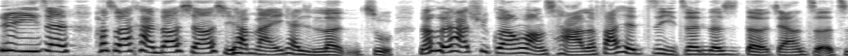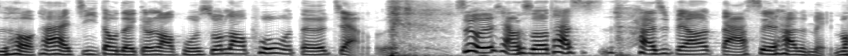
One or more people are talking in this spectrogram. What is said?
因为一正他说他看到消息，他蛮一开始愣住，然后可是他去官网查了，发现自己真的是得奖者之后，他还激动的跟老婆说：“老婆，我得奖了。”所以我就想说，他是还是不要打碎他的美梦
